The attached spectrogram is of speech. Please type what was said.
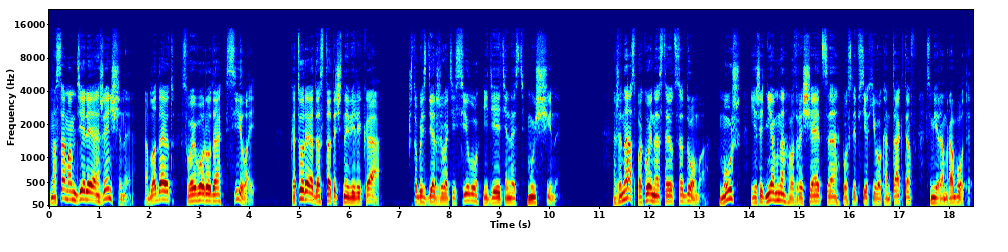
На самом деле женщины обладают своего рода силой, которая достаточно велика, чтобы сдерживать и силу, и деятельность мужчины. Жена спокойно остается дома, муж ежедневно возвращается после всех его контактов с миром работы.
